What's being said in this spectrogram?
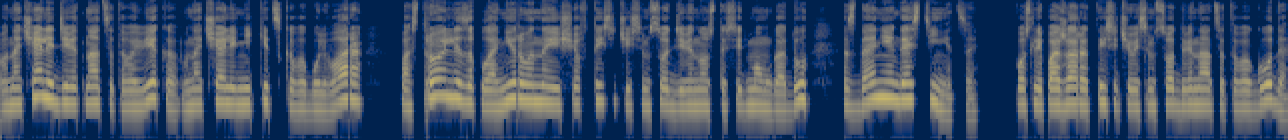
В начале XIX века, в начале Никитского бульвара, построили запланированное еще в 1797 году здание гостиницы. После пожара 1812 года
